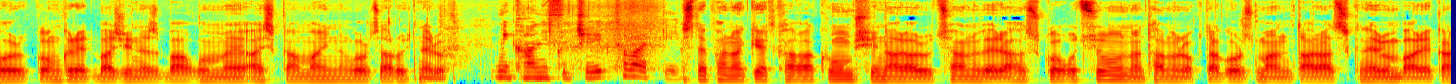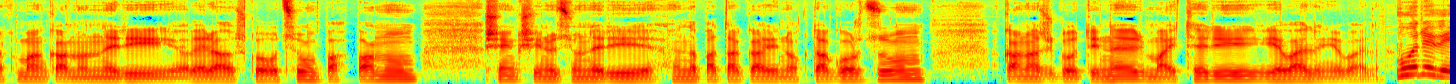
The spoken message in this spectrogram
որ կոնկրետ բաժինը զբաղվում է այս կամ այն գործառույթներով մի քանիսը չէիք թվարկի։ Ստեփանակերտ քաղաքում շինարարության վերահսկողություն, ընդհանուր օգտագործման տարածքներում բարեկարգման կանոնների վերահսկողություն, պահպանում, շենք շինությունների նպատակային օգտագործում, կանաչ գոտիներ, մայթերի եւ այլն եւ այլն։ Որևէ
